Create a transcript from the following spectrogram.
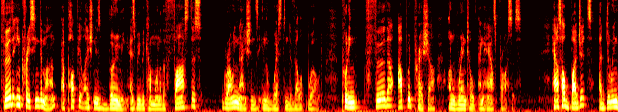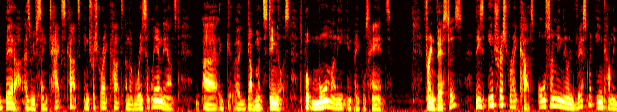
Further increasing demand, our population is booming as we become one of the fastest growing nations in the Western developed world, putting further upward pressure on rental and house prices. Household budgets are doing better as we've seen tax cuts, interest rate cuts, and the recently announced uh, uh, government stimulus to put more money in people's hands. For investors, these interest rate cuts also mean their investment income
